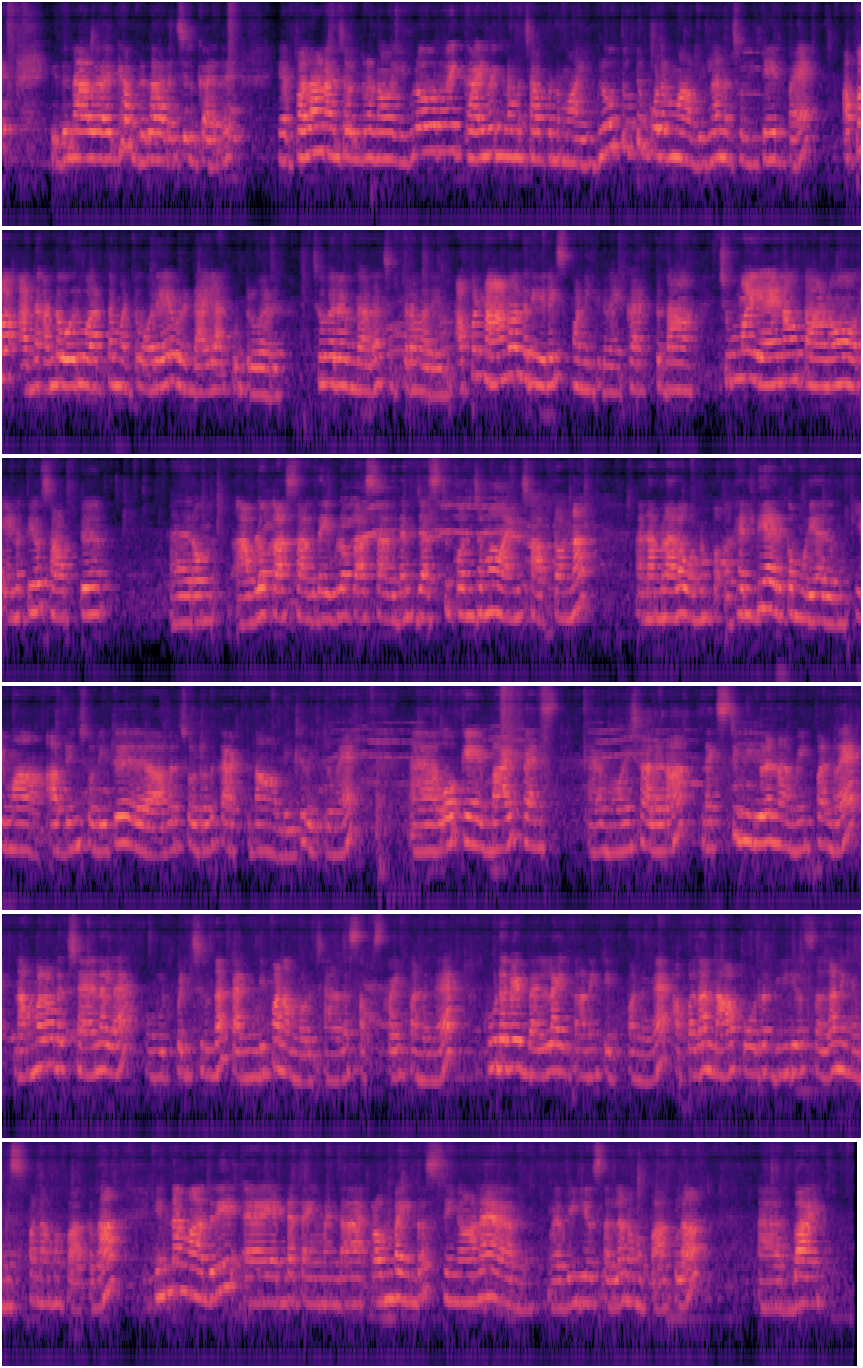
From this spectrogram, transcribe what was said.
இது நாள் வரைக்கும் அப்படிதான் அடைச்சிருக்காரு. எப்பெல்லாம் நான் சொல்றேனோ இவ்வளோ ரூபாய் காய் வாங்கி நம்ம சாப்பிடணுமா? இவ்வளோ துட்டு போடணுமா? அப்படின்லாம் நான் சொல்லிட்டே இருப்பேன். அப்போ அந்த அந்த ஒரு வார்த்தை மட்டும் ஒரே ஒரு டைலாக் விட்டுருவாரு. சுவர் இருந்தாதான் சித்திரம் வரையும். அப்போ நானும் அதை ரியலைஸ் பண்ணிக்கிடுவேன். கரெக்டு தான். சும்மா ஏனோ தானோ என்னத்தையோ சாப்பிட்டு அஹ் ரொம்ப அவ்வளோ காசு ஆகுது இவ்வளோ காசு ஆகுதுன்னு ஜஸ்ட் கொஞ்சமாக வாங்கி சாப்பிட்டோம்னா நம்மளால ஒன்றும் ஹெல்த்தியாக இருக்க முடியாது முக்கியமாக அப்படின்னு சொல்லிட்டு அவர் சொல்கிறது கரெக்ட் தான் அப்படின்ட்டு விட்டுருவேன் ஓகே பாய் ஃப்ரெண்ட்ஸ் மோனிஷால தான் நெக்ஸ்ட் வீடியோவில் நான் மீட் பண்ணுறேன் நம்மளோட சேனலை உங்களுக்கு பிடிச்சிருந்தா கண்டிப்பாக நம்மளோட சேனலை சப்ஸ்கிரைப் பண்ணுங்கள் கூடவே பெல் ஐக்கானே கிளிக் பண்ணுங்கள் அப்போ தான் நான் போடுற வீடியோஸ் எல்லாம் நீங்கள் மிஸ் பண்ணாமல் பார்க்கலாம். இந்த மாதிரி என்டர்டைன்மெண்ட்டாக ரொம்ப இன்ட்ரெஸ்டிங்கான வீடியோஸ் எல்லாம் நம்ம பார்க்கலாம். பாய்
